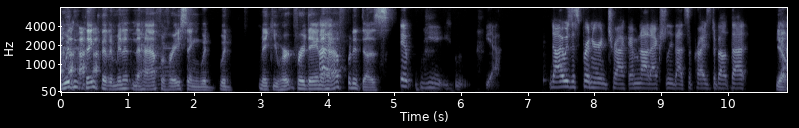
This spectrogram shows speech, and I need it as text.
you wouldn't think that a minute and a half of racing would would make you hurt for a day and a I- half, but it does. It yeah. No, I was a sprinter in track. I'm not actually that surprised about that. Yeah.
